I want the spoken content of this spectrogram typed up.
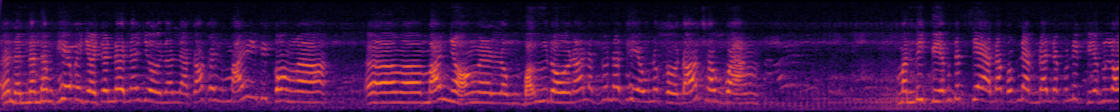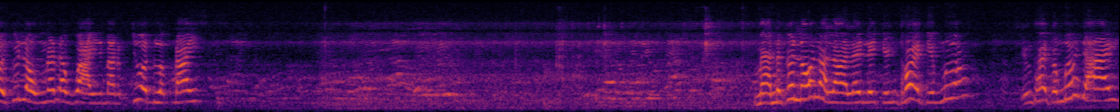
Ờ, nên nên năm kia bây giờ cho nên nó vừa là, là có cái máy cái con à, má nhọn à, lồng bự đồ đó là cứ nó theo nó cờ đó sao vàng mình đi kiện chiếc xe nó cũng nằm đây nó cũng đi kiện lôi cái lồng nó ra hoài mà chưa được đây. Mẹ nó cứ nói là là lấy lấy chuyện thuê chuyện mướn. Chuyện thuê còn mướn cho ai?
